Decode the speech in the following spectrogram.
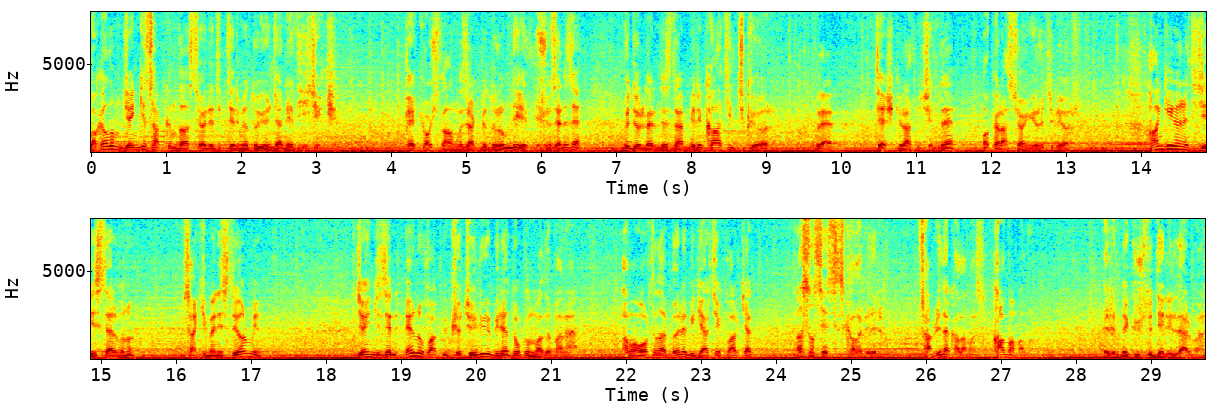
Bakalım Cengiz hakkında söylediklerimi duyunca ne diyecek? Pek hoşlanılacak bir durum değil. Düşünsenize müdürlerinizden biri katil çıkıyor ve teşkilat içinde operasyon yürütülüyor. Hangi yönetici ister bunu? Sanki ben istiyor muyum? Cengiz'in en ufak bir kötülüğü bile dokunmadı bana. Ama ortada böyle bir gerçek varken nasıl sessiz kalabilirim? Sabri de kalamaz. Kalmamalı. Elimde güçlü deliller var.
